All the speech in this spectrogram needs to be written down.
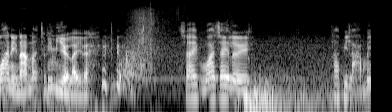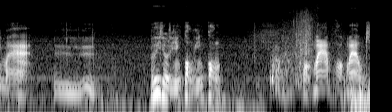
ว่าในน้ำน่าจะไม่มีอะไรนะ ใช่ผมว่าใช่เลย ถ้าพี่หลามไม่มาเออเฮ้ยเดี๋ยวเห็นกล่องเห็นกล่อง ออกมาออกมาโอเค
